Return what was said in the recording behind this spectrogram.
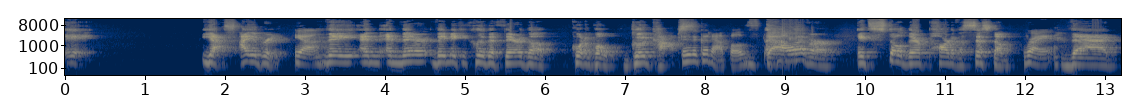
eh, yes, I agree. yeah. They and and they're they make it clear that they're the quote unquote good cops. They're the good apples. Yeah. However, it's still they're part of a system right. that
